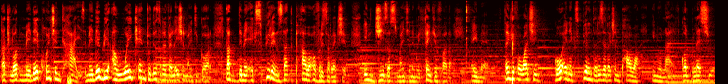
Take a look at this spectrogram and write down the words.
that, Lord, may they conscientize, may they be awakened to this revelation, mighty God, that they may experience that power of resurrection. In Jesus' mighty name, we thank you, Father. Amen. Thank you for watching. Go and experience the resurrection power in your life. God bless you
